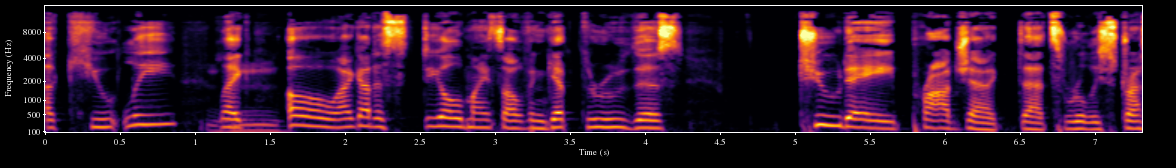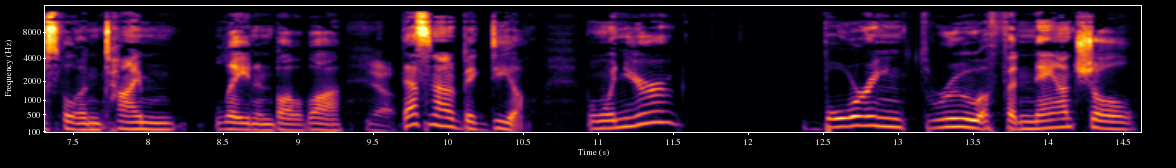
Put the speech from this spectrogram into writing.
acutely, like Mm-hmm. oh, I got to steel myself and get through this two day project that's really stressful and time late and blah blah blah. Yeah. that's not a big deal. But when you're boring through a financial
